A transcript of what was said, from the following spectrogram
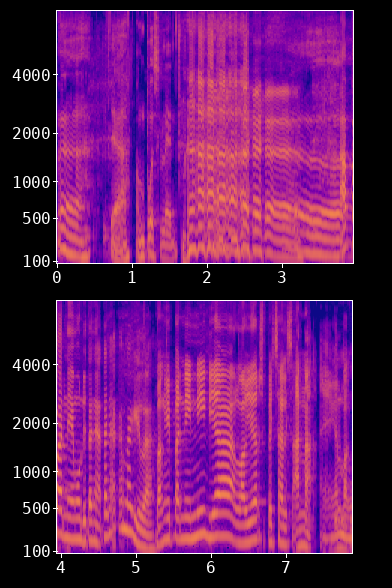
Nah, ya, empus klien. Apa nih yang mau ditanya-tanyakan lagi lah? Bang Ipan ini dia lawyer spesialis anak, ya kan Bang?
